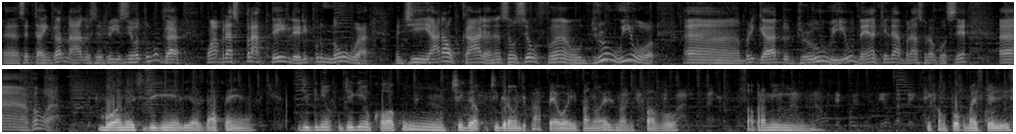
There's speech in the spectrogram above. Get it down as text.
É, você tá enganado, você viu isso em outro lugar. Um abraço pra Taylor e pro Noah de Araucária, né? São seu fã, o Drew Will. Ah, obrigado, Drew Will, né? Aquele abraço pra você. Ah, vamos lá. Boa noite, Diguinho Elias da Penha. Diguinho, Diguinho, coloca um tigrão, tigrão de papel aí pra nós, mano, por favor. Só pra mim ficar um pouco mais feliz.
